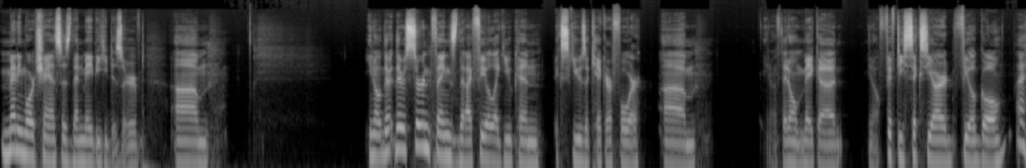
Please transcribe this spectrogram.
many more chances than maybe he deserved. Um, you know, there there's certain things that I feel like you can excuse a kicker for. Um, you know, if they don't make a you know 56 yard field goal, eh,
